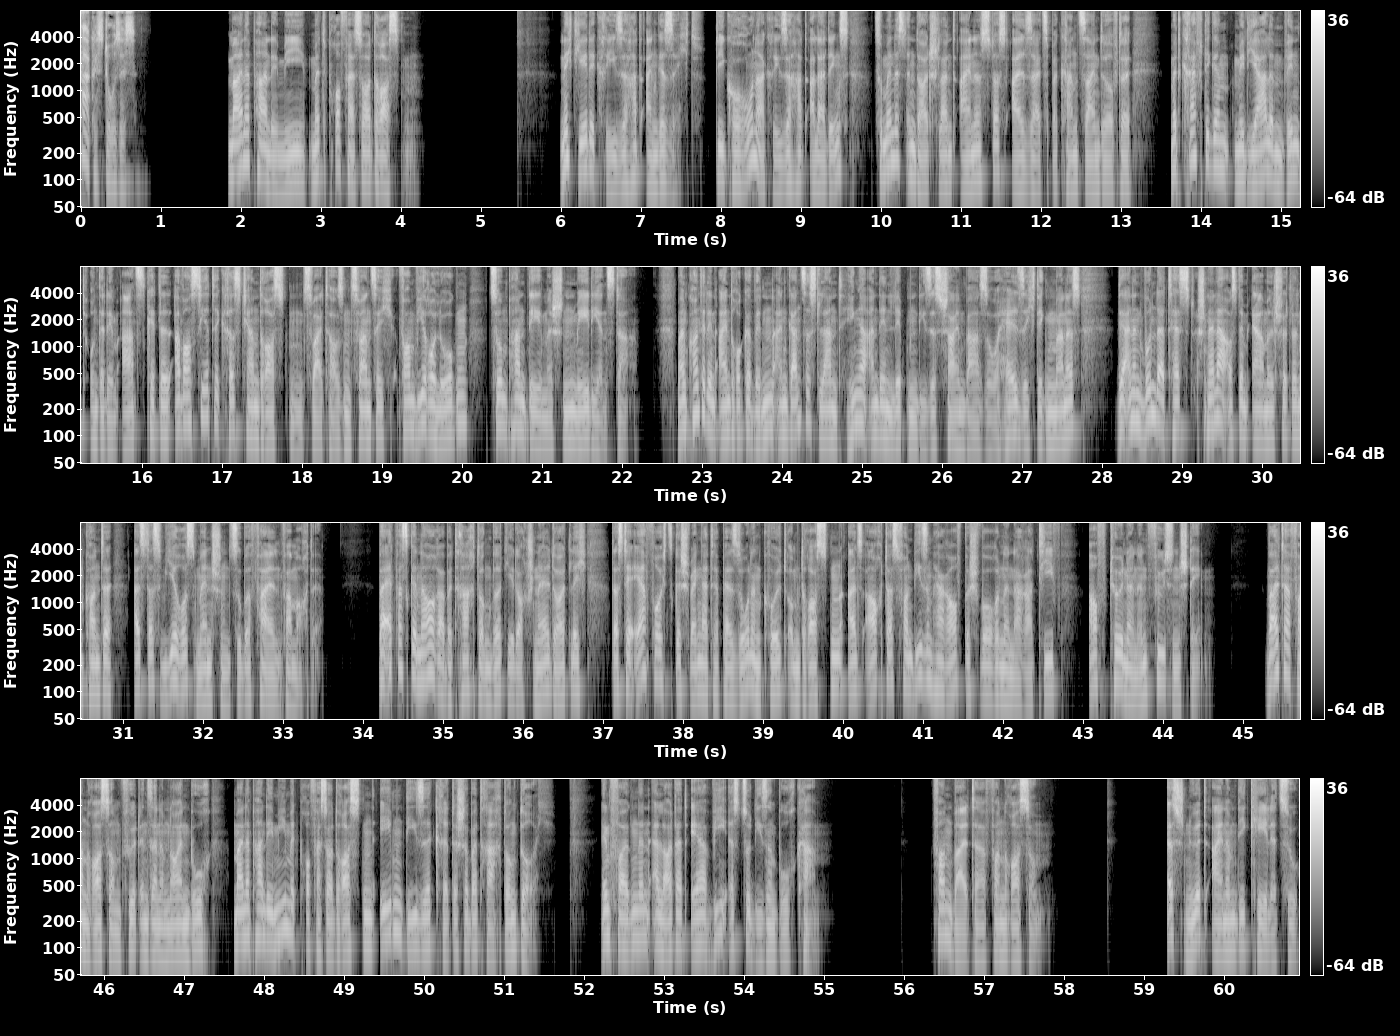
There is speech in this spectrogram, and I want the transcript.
Tagesdosis. Meine Pandemie mit Professor Drosten. Nicht jede Krise hat ein Gesicht. Die Corona-Krise hat allerdings, zumindest in Deutschland, eines, das allseits bekannt sein dürfte. Mit kräftigem medialem Wind unter dem Arztkittel avancierte Christian Drosten 2020 vom Virologen zum pandemischen Medienstar. Man konnte den Eindruck gewinnen, ein ganzes Land hinge an den Lippen dieses scheinbar so hellsichtigen Mannes, der einen Wundertest schneller aus dem Ärmel schütteln konnte, als das Virus Menschen zu befallen vermochte. Bei etwas genauerer Betrachtung wird jedoch schnell deutlich, dass der ehrfurchtsgeschwängerte Personenkult um Drosten als auch das von diesem heraufbeschworene Narrativ auf tönernen Füßen stehen. Walter von Rossum führt in seinem neuen Buch Meine Pandemie mit Professor Drosten eben diese kritische Betrachtung durch. Im Folgenden erläutert er, wie es zu diesem Buch kam. Von Walter von Rossum es schnürt einem die Kehle zu,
